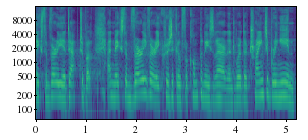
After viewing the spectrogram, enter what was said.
makes them very adaptable and makes them very, very critical for companies in Ireland where they're trying to bring in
